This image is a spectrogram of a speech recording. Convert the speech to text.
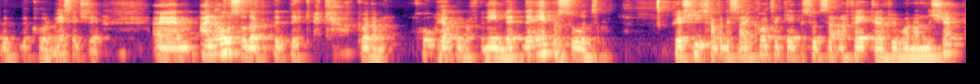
the, the core message there. Um, and also, the, the, the God, I'm, help me with the name, the, the episode where she's having the psychotic episodes that are affecting everyone on the ship,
